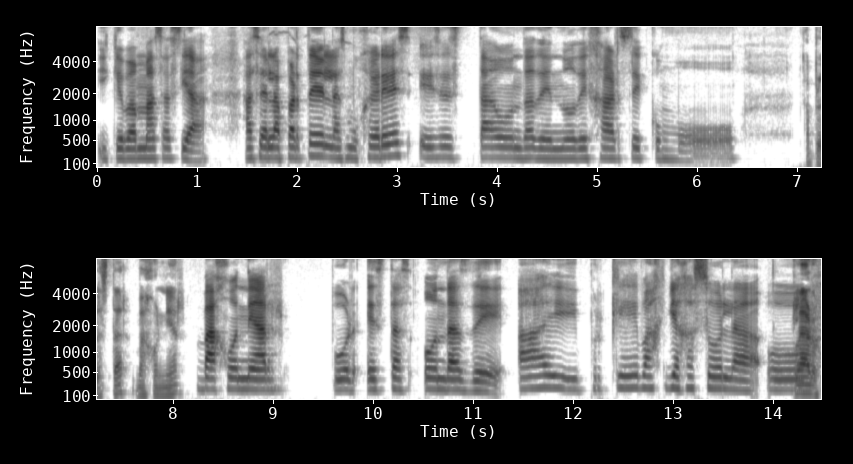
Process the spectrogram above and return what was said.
y que va más hacia hacia la parte de las mujeres es esta onda de no dejarse como... Aplastar, bajonear. Bajonear por estas ondas de, ay, ¿por qué viajas sola? O claro.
